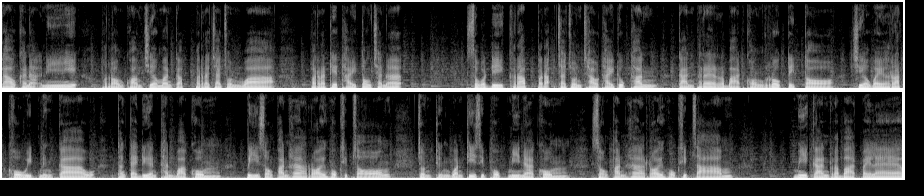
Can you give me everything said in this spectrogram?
-19 ขณะนี้ พร้อมความเชื่อมั่นกับประชาชนว่า ประเทศไทยต้องชนะ สวัสดีครับ ประชาชนชาวไทยทุกท่าน การแพร่ระบาดของโรคติดต่อ เชื้อไวรัสโควิด -19 ตั้งแต่เดือนธันวาคม ปี 2562 จนถึงวันที่ 16 มีนาคม 2563 มีการระบาดไปแล้ว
